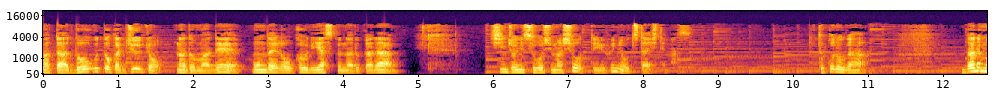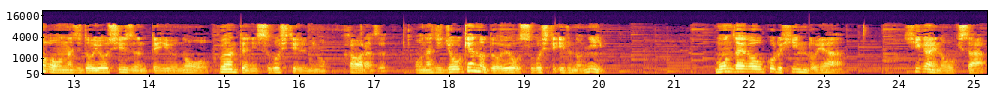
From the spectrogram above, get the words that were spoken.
また道具とか住居などまで問題が起こりやすくなるから、慎重に過ごしましょうっていうふうにお伝えしてます。ところが、誰もが同じ土曜シーズンっていうのを不安定に過ごしているにもかかわらず、同じ条件の土曜を過ごしているのに、問題が起こる頻度や被害の大きさ、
